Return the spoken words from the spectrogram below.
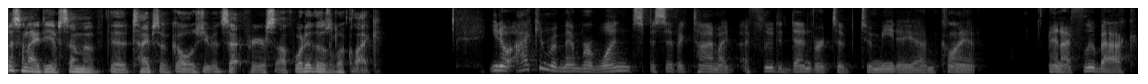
us an idea of some of the types of goals you would set for yourself. What do those look like? You know, I can remember one specific time I, I flew to Denver to to meet a um, client, and I flew back.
